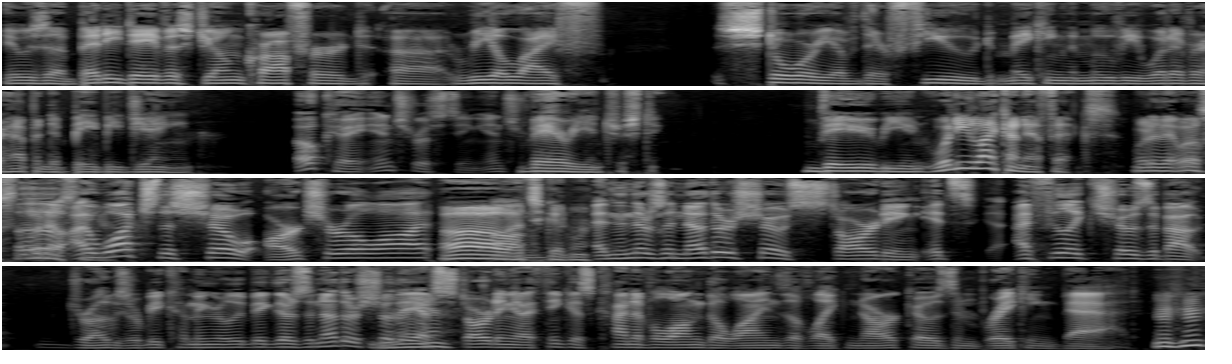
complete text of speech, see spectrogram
It was a Bette Davis, Joan Crawford, uh, real life story of their feud, making the movie Whatever Happened to Baby Jane. Okay, interesting. Interesting. Very interesting. Very. What do you like on FX? What, are they, what else? What Uh, else I watch the show Archer a lot. Oh, that's a good one. And then there's another show starting. It's I feel like shows about drugs are becoming really big. There's another show Oh, they have starting that I think is kind of along the lines of like Narcos and Breaking Bad. Mhm.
